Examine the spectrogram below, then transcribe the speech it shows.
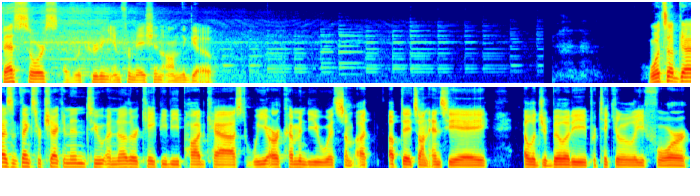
best source of recruiting information on the go. What's up, guys, and thanks for checking in to another KPB podcast. We are coming to you with some updates on NCAA eligibility, particularly for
